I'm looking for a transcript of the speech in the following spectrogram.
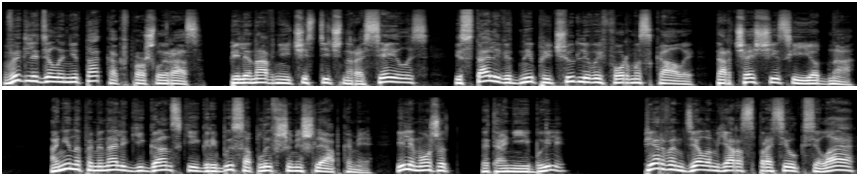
выглядела не так, как в прошлый раз. Пелена в ней частично рассеялась, и стали видны причудливой формы скалы, торчащие с ее дна. Они напоминали гигантские грибы с оплывшими шляпками. Или, может, это они и были? Первым делом я расспросил Ксилая,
